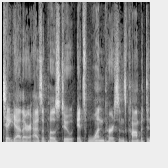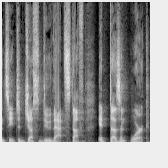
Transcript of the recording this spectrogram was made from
together as opposed to it's one person's competency to just do that stuff. It doesn't work.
